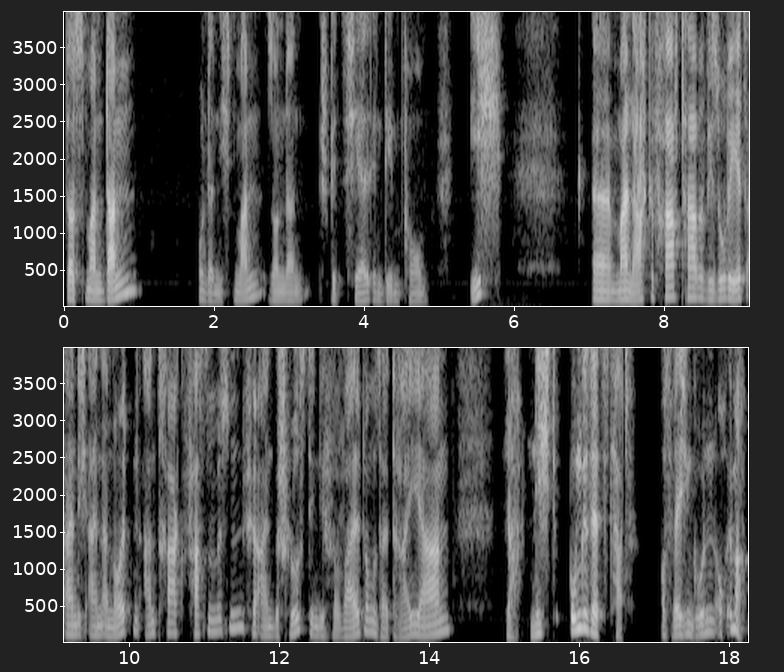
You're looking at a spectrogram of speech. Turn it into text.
dass man dann, oder nicht Mann, sondern speziell in dem Form ich, äh, mal nachgefragt habe, wieso wir jetzt eigentlich einen erneuten Antrag fassen müssen für einen Beschluss, den die Verwaltung seit drei Jahren ja nicht umgesetzt hat. Aus welchen Gründen auch immer.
